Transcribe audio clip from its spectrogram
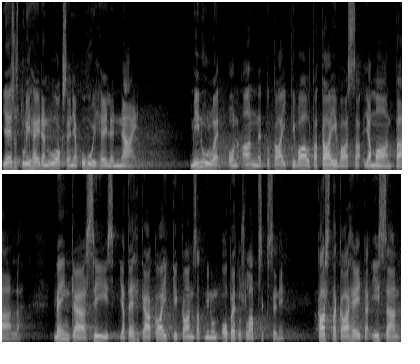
Jeesus tuli heidän luokseen ja puhui heille näin. Minulle on annettu kaikki valta taivaassa ja maan päällä. Menkää siis ja tehkää kaikki kansat minun opetuslapsikseni. Kastakaa heitä isän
